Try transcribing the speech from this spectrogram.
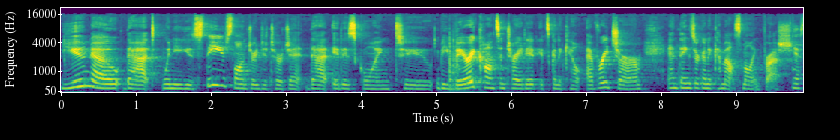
you know that when you use Thieves laundry detergent, that it is going to be very concentrated. It's going to kill every germ, and things are going to come out smelling fresh. Yes,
